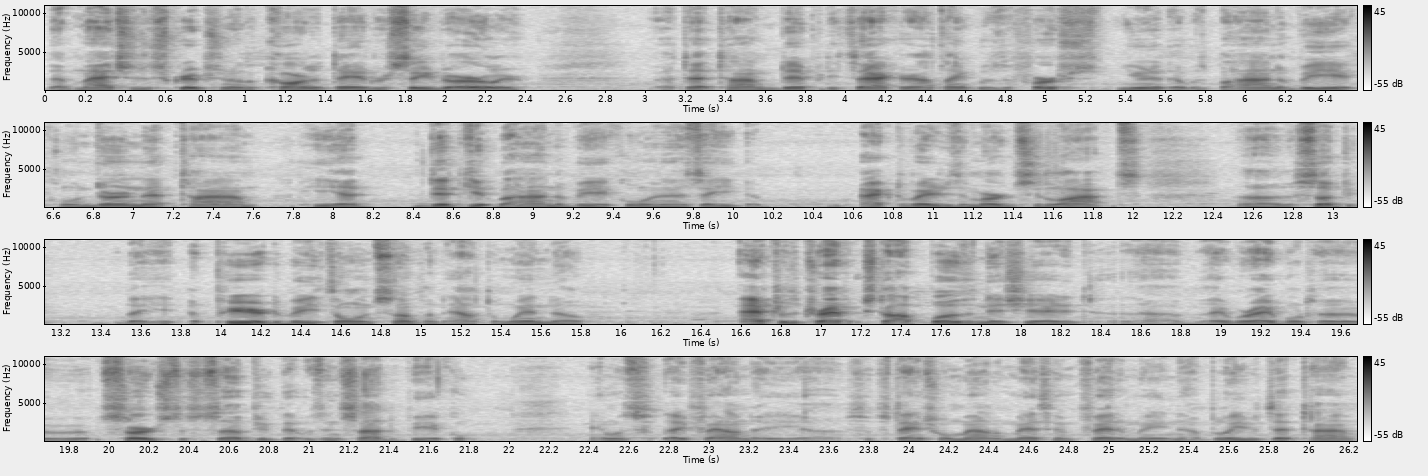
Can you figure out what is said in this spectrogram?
that matched the description of the car that they had received earlier. At that time, Deputy Thacker, I think, was the first unit that was behind the vehicle, and during that time, he had did get behind the vehicle, and as he activated his emergency lights, uh, the subject they appeared to be throwing something out the window. After the traffic stop was initiated, uh, they were able to search the subject that was inside the vehicle, and was they found a uh, substantial amount of methamphetamine, I believe, at that time.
